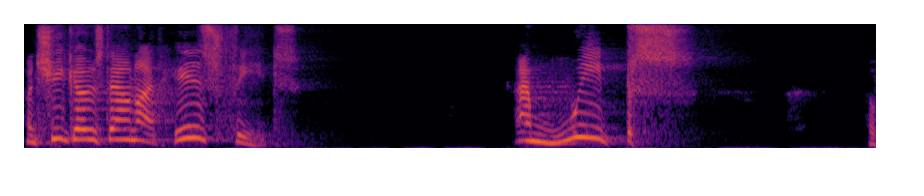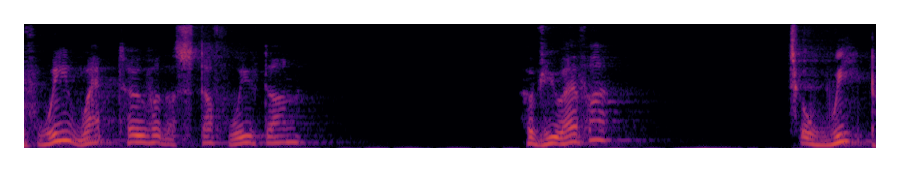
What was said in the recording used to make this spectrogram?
And she goes down at his feet and weeps. Have we wept over the stuff we've done? Have you ever? To weep?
